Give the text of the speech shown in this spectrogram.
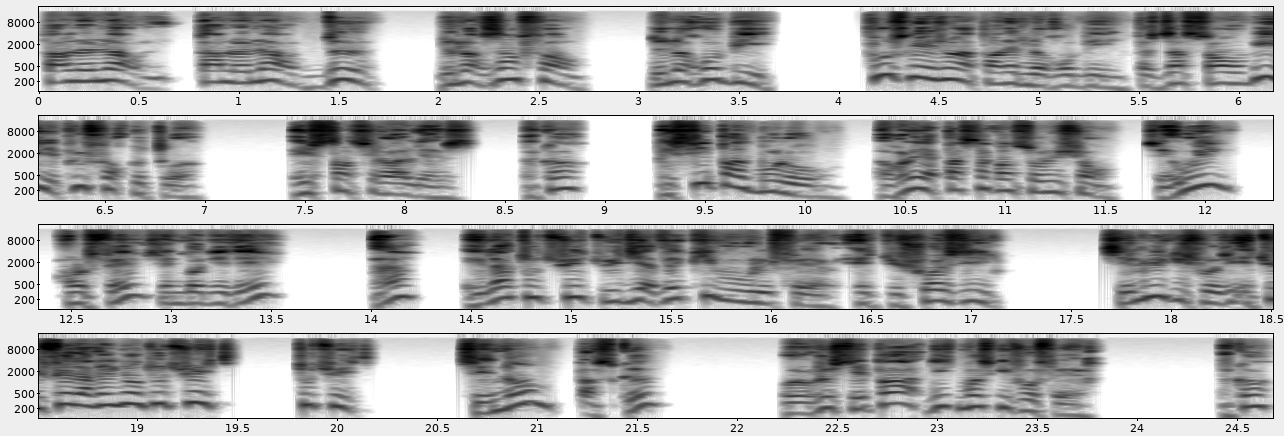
parle-leur, parle-leur d'eux, de leurs enfants, de leur hobby. Pousse les gens à parler de leur hobby. Parce que dans son hobby, il est plus fort que toi. Et il se sentira à l'aise. D'accord? Et s'il parle boulot, alors là, il n'y a pas 50 solutions. C'est oui, on le fait, c'est une bonne idée. Hein? Et là, tout de suite, tu lui dis avec qui vous voulez faire? Et tu choisis c'est lui qui choisit. Et tu fais la réunion tout de suite. Tout de suite. C'est non parce que, alors je sais pas, dites-moi ce qu'il faut faire. D'accord?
